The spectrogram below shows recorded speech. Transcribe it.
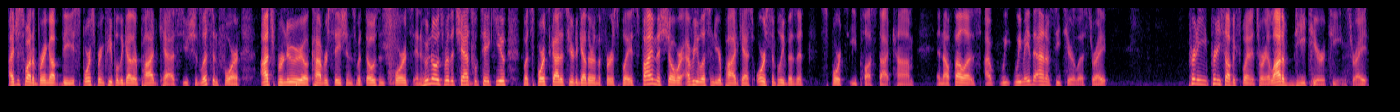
I just want to bring up the Sports Bring People Together podcast. You should listen for entrepreneurial conversations with those in sports. And who knows where the chats will take you, but sports got us here together in the first place. Find the show wherever you listen to your podcast or simply visit sportseplus.com. And now, fellas, I, we, we made the NFC tier list, right? Pretty, pretty self explanatory. A lot of D tier teams, right?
